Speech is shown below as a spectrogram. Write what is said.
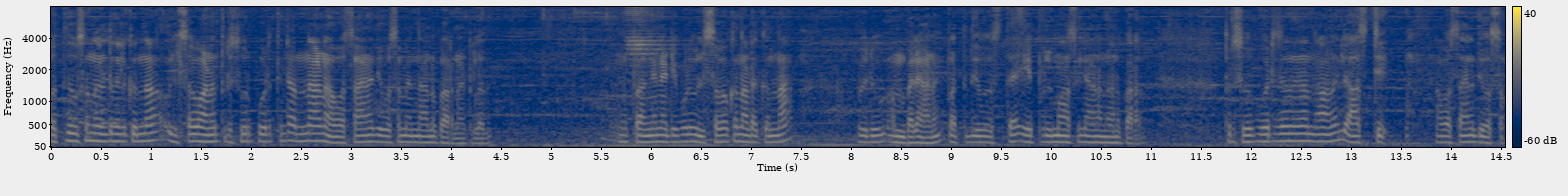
പത്ത് ദിവസം നീണ്ടു നിൽക്കുന്ന ഉത്സവമാണ്. തൃശ്ശൂർ പൂരത്തിന്റെ അന്നാണ് അവസാന ദിവസം എന്നാണ് പറഞ്ഞിട്ടുള്ളത്. അപ്പോൾ അങ്ങനെ അടിപൊളി ഉത്സവമൊക്കെ നടക്കുന്ന ഒരു അമ്പലമാണ്. പത്ത് ദിവസത്തെ ഏപ്രിൽ മാസത്തിലാണെന്നാണ് പറഞ്ഞത് തൃശ്ശൂർ പൂരത്തിൽ നിന്നാണ് ലാസ്റ്റ് അവസാന ദിവസം.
